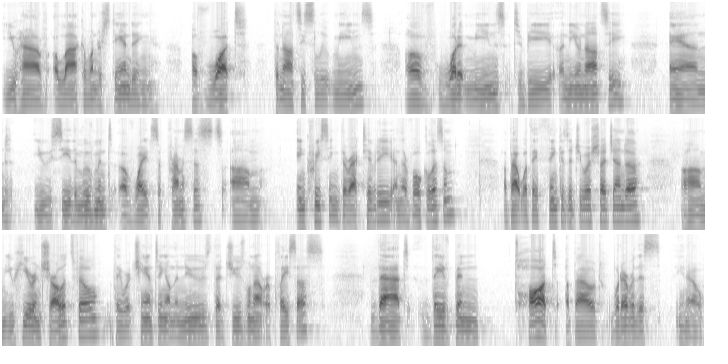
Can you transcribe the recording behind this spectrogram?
you have a lack of understanding of what the Nazi salute means, of what it means to be a neo Nazi, and you see the movement of white supremacists um, increasing their activity and their vocalism about what they think is a Jewish agenda. Um, you hear in Charlottesville, they were chanting on the news that Jews will not replace us, that they've been taught about whatever this, you know,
